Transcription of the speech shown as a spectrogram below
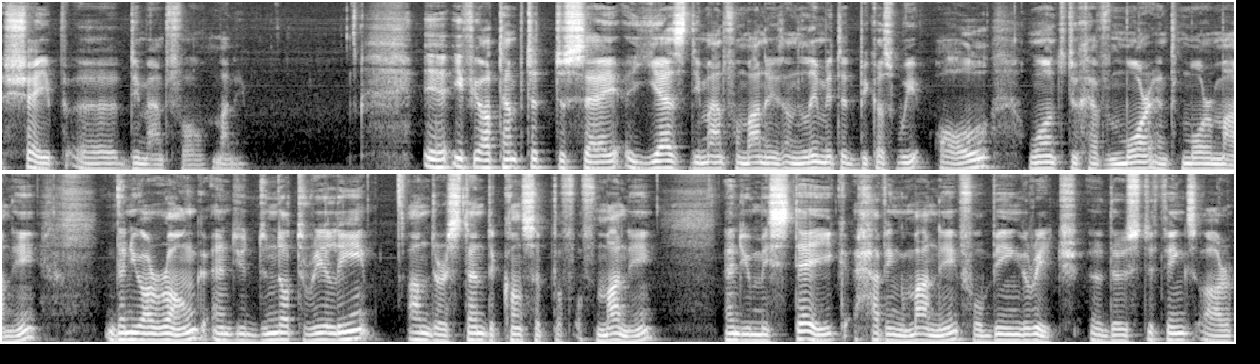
shape uh, demand for money? If you are tempted to say, yes, demand for money is unlimited because we all want to have more and more money, then you are wrong and you do not really understand the concept of, of money and you mistake having money for being rich. Uh, those two things are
